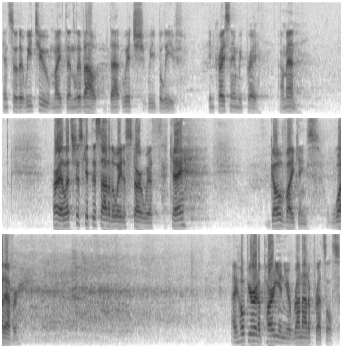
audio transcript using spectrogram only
and so that we too might then live out that which we believe. In Christ's name we pray. Amen. All right, let's just get this out of the way to start with, okay? Go Vikings, whatever. I hope you're at a party and you run out of pretzels.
